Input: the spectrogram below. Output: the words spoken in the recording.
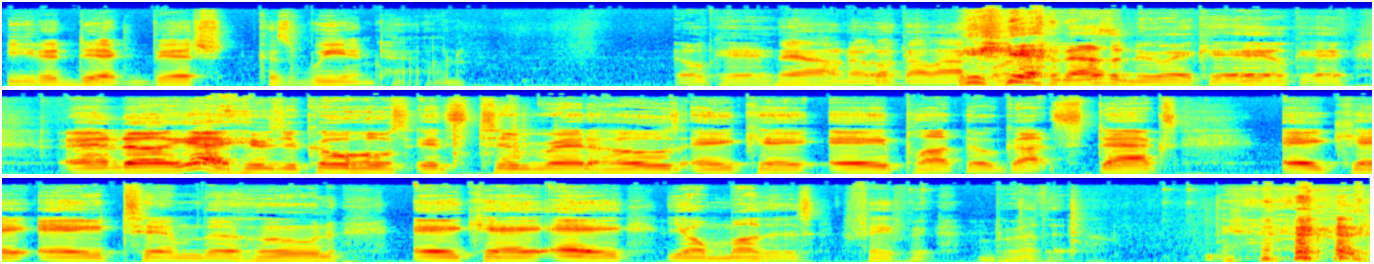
Eat a Dick, bitch, cause we in town. Okay. Yeah, I don't know about that last one. yeah, that's a new AKA. Okay. And uh, yeah, here's your co-host. It's Tim Red Hose, aka Plato Got Stacks, aka Tim the Hoon, aka your mother's favorite brother. I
